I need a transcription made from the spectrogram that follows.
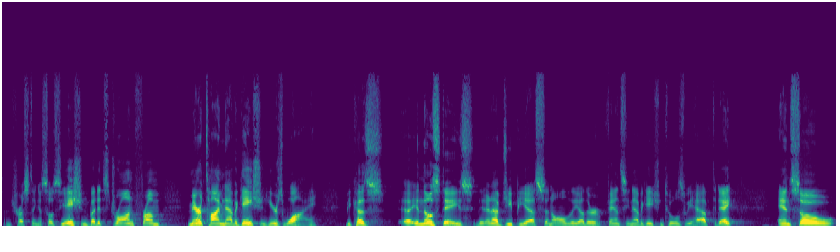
It's an interesting association, but it's drawn from maritime navigation. Here's why because uh, in those days, they didn't have GPS and all the other fancy navigation tools we have today. And so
